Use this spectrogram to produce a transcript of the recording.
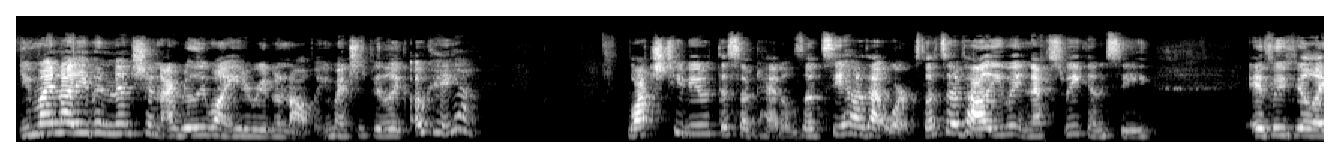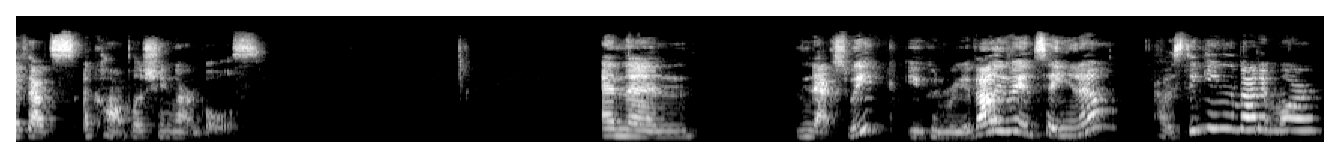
You might not even mention I really want you to read a novel. You might just be like, "Okay, yeah. Watch TV with the subtitles. Let's see how that works. Let's evaluate next week and see if we feel like that's accomplishing our goals." And then next week you can reevaluate and say, you know, I was thinking about it more.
